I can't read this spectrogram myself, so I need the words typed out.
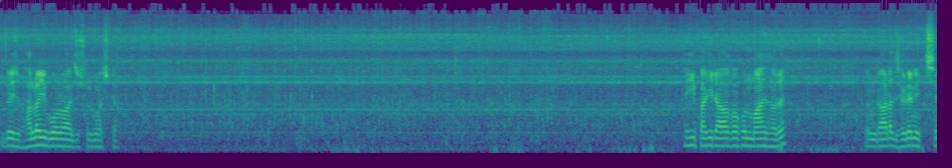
বেশ ভালোই বড় আছে শোল মাছটা। এই পাখিটা আবার কখন মাছ ধরে? গাটা ঝেড়ে নিচ্ছে।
